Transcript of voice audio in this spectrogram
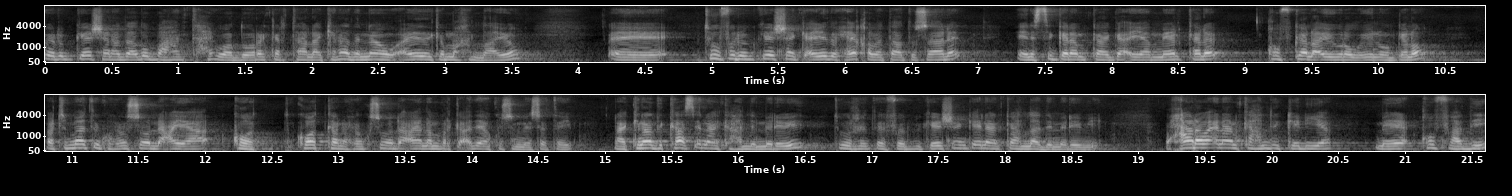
verification haddaad u baahan tahay waa dooran kartaa laakiin hadda now ayada kama hadlaayo. Two verificationka ayada waxay qabataa tusaale instagramkaaga ayaa meel kale qof kale ayuu rabo inuu galo. Automatic wuxuu soo dhacayaa kood koodkan wuxuu ku soo dhacaya lambarka adiga ku samaysatay. Laakiin hadda kaas inaan ka hadla marebi two verificationka inaan ka hadlaada marebi waxaan rabaa inaan ka hadlo keliya mee qof haddii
